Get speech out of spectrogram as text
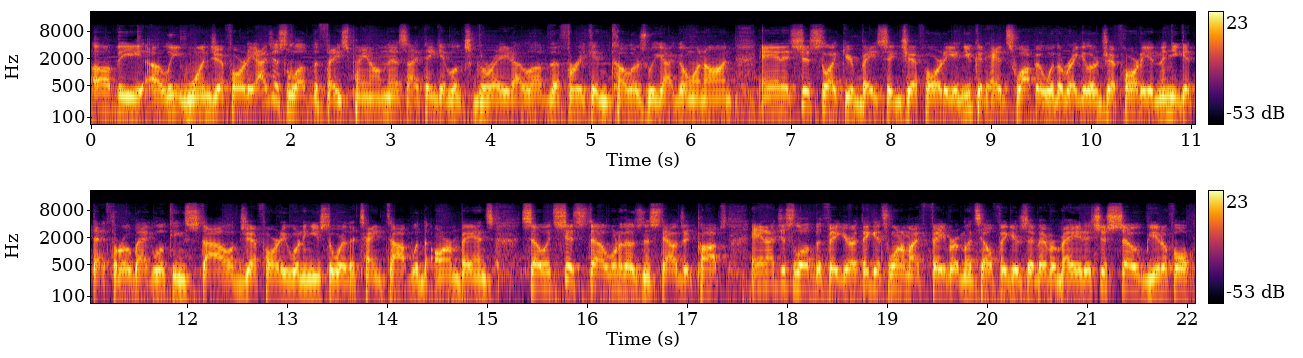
of the Elite 1 Jeff Hardy. I just love the face paint on this. I think it looks great. I love the freaking colors we got going on, and it's just like your basic Jeff Hardy, and you could head swap it with a regular Jeff Hardy, and then you get that throwback looking style of Jeff Hardy when he used to wear the tank top with the armbands. So it's just uh, one of those nostalgic pops, and I just love the figure. I think it's one of my favorite Mattel figures they've ever made. It's just so beautiful,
